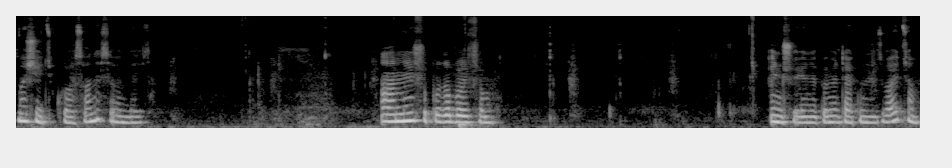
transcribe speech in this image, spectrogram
Смачні ці круасани Seven Days. А мені ще подобається. Інше, я не пам'ятаю, як вони називаються.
